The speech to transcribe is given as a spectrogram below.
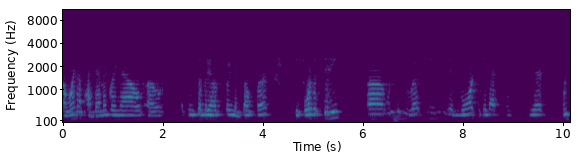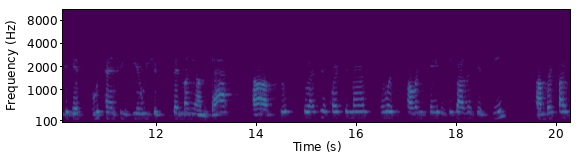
Uh, we're in a pandemic right now. Uh, I think somebody else is putting themselves first before the city. Uh, we should be rushing even more to get vaccinations here. We should get food pantries here. We should spend money on that. Uh, to, answer your question, ma'am, it was already paid in 2015. Um, there's 500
